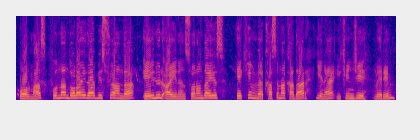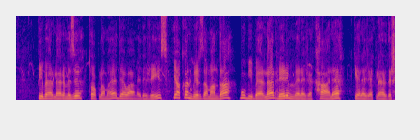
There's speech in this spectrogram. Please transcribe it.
olmaz. Bundan dolayı da biz şu anda Eylül ayının sonundayız. Ekim ve Kasım'a kadar yine ikinci verim biberlerimizi toplamaya devam edeceğiz. Yakın bir zamanda bu biberler verim verecek hale geleceklerdir.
